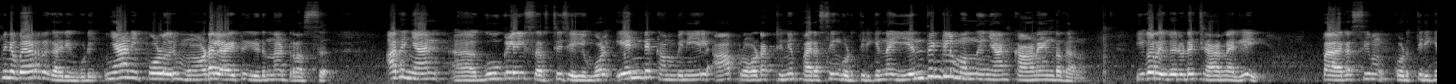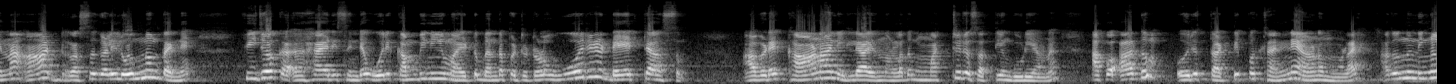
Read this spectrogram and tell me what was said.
പിന്നെ വേറൊരു കാര്യം കൂടി. ഞാനിപ്പോൾ ഒരു മോഡലായിട്ട് ഇടുന്ന ഡ്രസ്സ് അത് ഞാൻ ഗൂഗിളിൽ സെർച്ച് ചെയ്യുമ്പോൾ എന്റെ കമ്പനിയിൽ ആ പ്രോഡക്റ്റിന് പരസ്യം കൊടുത്തിരിക്കുന്ന എന്തെങ്കിലും ഒന്ന് ഞാൻ കാണേണ്ടതാണ്. ഇവർ ഇവരുടെ ചാനലിൽ പരസ്യം കൊടുത്തിരിക്കുന്ന ആ ഡ്രസ്സുകളിൽ ഒന്നും തന്നെ ഫിജോ ഹാരിസിന്റെ ഒരു കമ്പനിയുമായിട്ട് ബന്ധപ്പെട്ടിട്ടുള്ള ഒരു ഡേറ്റാസും അവിടെ കാണാനില്ല എന്നുള്ളത് മറ്റൊരു സത്യം കൂടിയാണ്. അപ്പോൾ അതും ഒരു തട്ടിപ്പ് തന്നെയാണ് മോളെ. അതൊന്നും നിങ്ങൾ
